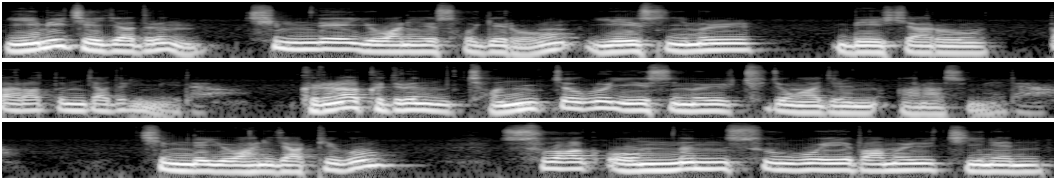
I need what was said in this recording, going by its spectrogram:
이미 제자들은 침례 요한의 소개로 예수님을 메시아로 따랐던 자들입니다. 그러나 그들은 전적으로 예수님을 추종하지는 않았습니다. 침례 요한이 잡히고 수학 없는 수고의 밤을 지낸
